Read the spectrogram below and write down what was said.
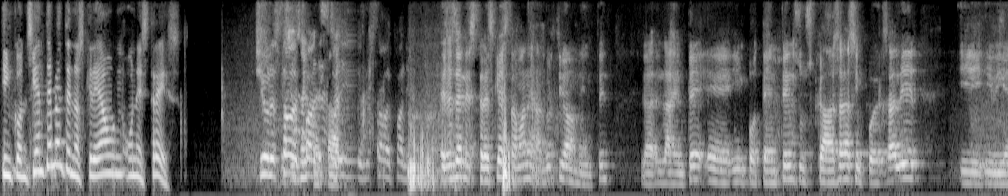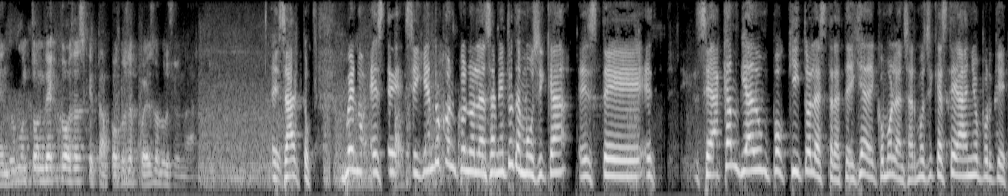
inconscientemente nos crea un, un estrés. Sí, un estado de pánico. un estado de pánico. Ese es el estrés que está manejando últimamente. La, la gente eh, impotente en sus casas sin poder salir y, y viendo un montón de cosas que tampoco se puede solucionar. Exacto. Bueno, este, siguiendo con, con los lanzamientos de música, este, eh, se ha cambiado un poquito la estrategia de cómo lanzar música este año porque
